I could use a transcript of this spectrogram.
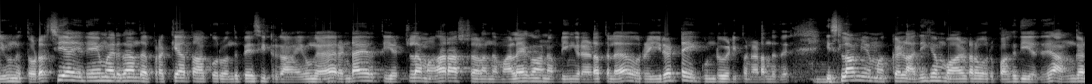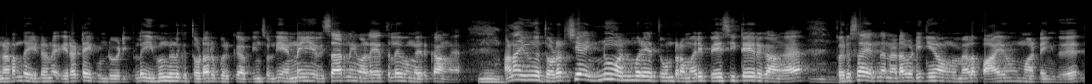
இவங்க தொடர்ச்சியா இதே மாதிரி தான் அந்த பிரக்யா தாக்கூர் வந்து பேசிட்டு இருக்காங்க. இவங்க ரெண்டாயிரத்தி எட்டுல மகாராஷ்டிரால அந்த மலேகான் அப்படிங்கிற இடத்துல ஒரு இரட்டை குண்டுவெடிப்பு நடந்தது. இஸ்லாமிய மக்கள் அதிகம் வாழ்ற ஒரு பகுதி அது. அங்க நடந்த இட- இரட்டை குண்டுவெடிப்புல இவங்களுக்கு தொடர்பு இருக்கு அப்படின்னு சொல்லி என்ஐஏ விசாரணை வளையத்துல இவங்க இருக்காங்க. ஆனா இவங்க தொடர்ச்சியா இன்னும் வன்முறையை தூண்டுற மாதிரி பேசிட்டே இருக்காங்க. பெருசா எந்த நடவடிக்கையும் அவங்க மேல பாயவும் மாட்டேங்குது.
